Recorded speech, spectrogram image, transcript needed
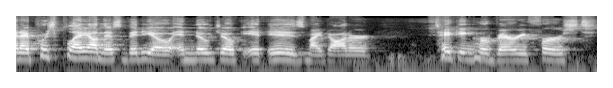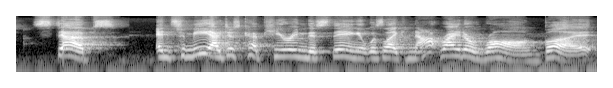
and I push play on this video, and no joke, it is my daughter taking her very first steps. And to me, I just kept hearing this thing. It was like, not right or wrong, but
